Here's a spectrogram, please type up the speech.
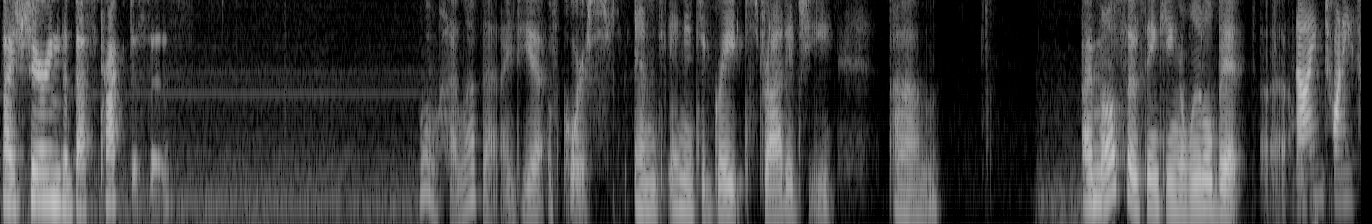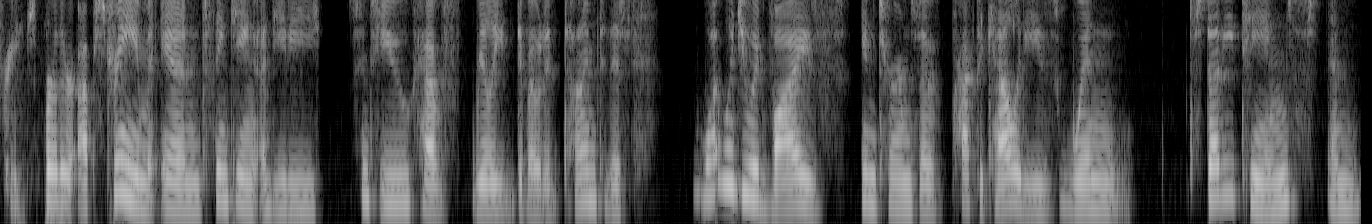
by sharing the best practices Oh, I love that idea, of course. And and it's a great strategy. Um, I'm also thinking a little bit uh, 923 further upstream and thinking, Aditi, since you have really devoted time to this, what would you advise in terms of practicalities when study teams, and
